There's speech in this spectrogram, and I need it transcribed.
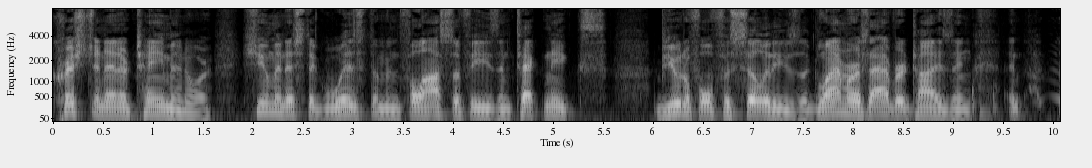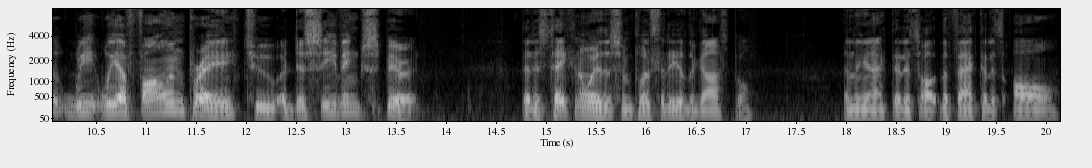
Christian entertainment or humanistic wisdom and philosophies and techniques, beautiful facilities, glamorous advertising. And uh, we, we have fallen prey to a deceiving spirit that has taken away the simplicity of the gospel and the act that it's all, the fact that it's all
